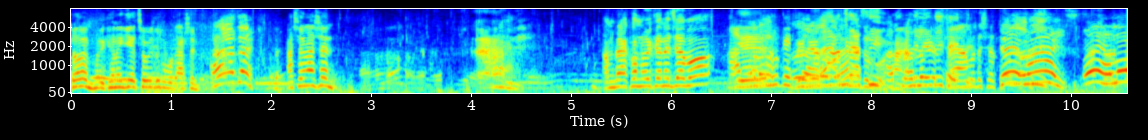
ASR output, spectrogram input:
চলেন ওইখানে গিয়ে ছবি তুলবো। আসেন। আসেন আসেন। আমরা এখন ওইখানে যাব। আমাদের সাথে। ভাই ওই হ্যালো।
